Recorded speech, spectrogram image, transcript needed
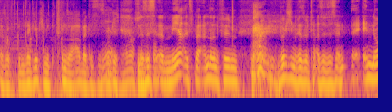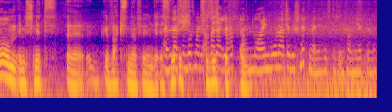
Also ich bin sehr glücklich mit unserer Arbeit. Das ist Ja, wirklich, das ist äh, mehr als bei anderen Filmen wirklich ein Resultat. Also das ist ein äh, enorm im Schnitt äh, gewachsener Film. Der ist Also dazu wirklich muss man ja auch mal sagen, ihr habt auch neun Monate geschnitten, wenn ich richtig informiert bin. Das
